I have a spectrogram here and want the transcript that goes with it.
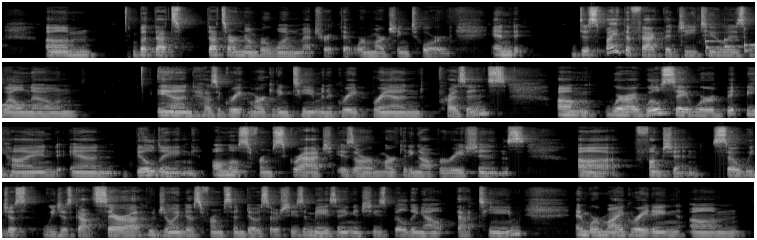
Um, but that's that's our number one metric that we're marching toward. And despite the fact that G2 is well known and has a great marketing team and a great brand presence, um, where I will say we're a bit behind and building almost from scratch is our marketing operations uh, function. So we just we just got Sarah who joined us from Sendoso. She's amazing and she's building out that team, and we're migrating um,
